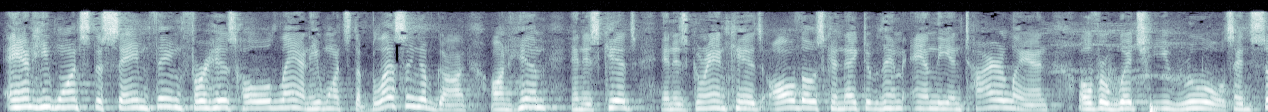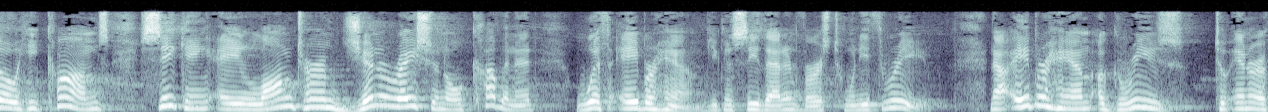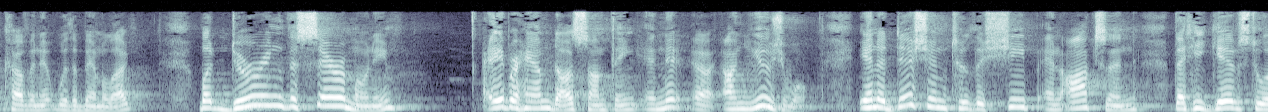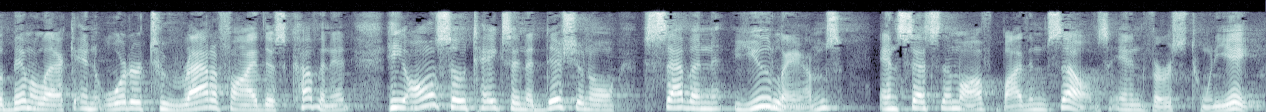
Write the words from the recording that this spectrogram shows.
And he wants the same thing for his whole land. He wants the blessing of God on him and his kids and his grandkids, all those connected with him, and the entire land over which he rules. And so he comes seeking a long term generational covenant with Abraham. You can see that in verse 23. Now, Abraham agrees to enter a covenant with Abimelech, but during the ceremony, Abraham does something uh, unusual. In addition to the sheep and oxen that he gives to Abimelech in order to ratify this covenant, he also takes an additional seven ewe lambs and sets them off by themselves in verse 28.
